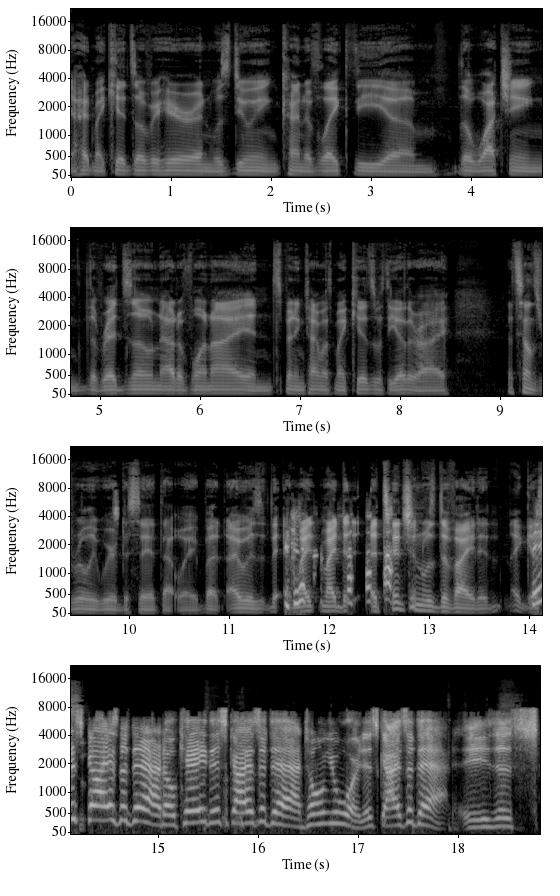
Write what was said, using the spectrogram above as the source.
I had my kids over here and was doing kind of like the um, the watching the red zone out of one eye and spending time with my kids with the other eye. That sounds really weird to say it that way, but I was my my attention was divided. I guess this guy is a dad, okay? This guy is a dad. Don't you worry. This guy's a dad. He's just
